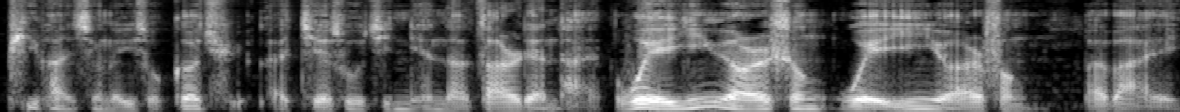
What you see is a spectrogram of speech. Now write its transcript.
批判性的一首歌曲，来结束今天的杂志电台。为音乐而生，为音乐而疯。拜拜。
